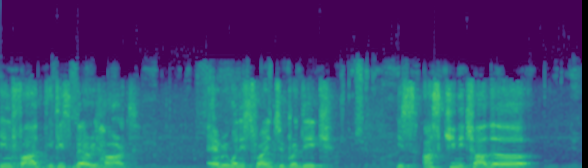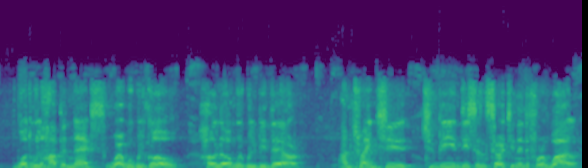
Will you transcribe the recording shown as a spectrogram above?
In fact, it is very hard. Everyone is trying to predict, is asking each other what will happen next, where we will go, how long we will be there. I'm trying to, to be in this uncertainty for a while,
